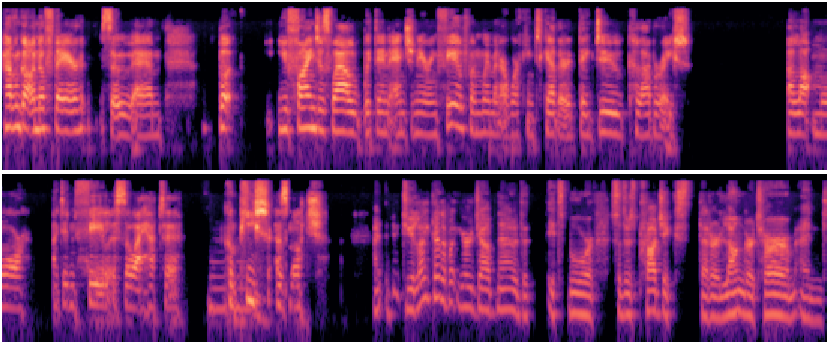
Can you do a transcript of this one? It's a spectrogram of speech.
haven't got enough there. So, um, but you find as well within engineering field when women are working together, they do collaborate a lot more. I didn't feel as though I had to mm. compete as much. Do you like that about your job now? That it's more so there's projects that are longer term and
